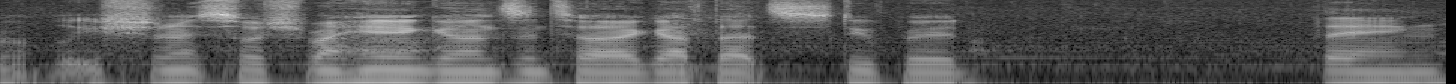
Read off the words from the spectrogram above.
Probably shouldn't switch my handguns until I got that stupid thing.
